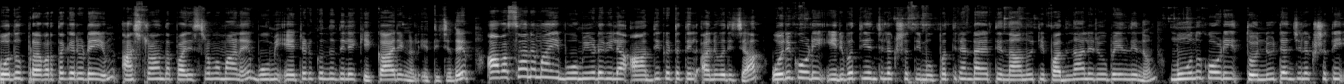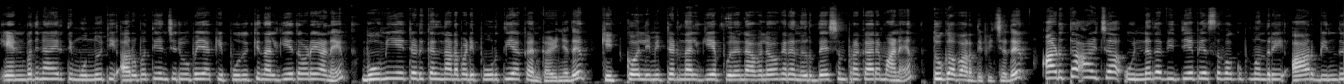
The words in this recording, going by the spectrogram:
പൊതുപ്രവർത്തകരുടെയും അശ്രാന്ത പരിശ്രമമാണ് ഭൂമി ഏറ്റെടുക്കുന്നതിലേക്ക് കാര്യങ്ങൾ എത്തിച്ചത്. അവസാനമായി ഭൂമിയുടെ വില ആദ്യഘട്ടത്തിൽ അനുവദിച്ച ഒരു കോടി ഇരുപത്തിയഞ്ച് ലക്ഷത്തി മുപ്പത്തിരണ്ടായിരത്തി നാനൂറ്റി പതിനാല് രൂപയിൽ നിന്നും മൂന്ന് കോടി തൊണ്ണൂറ്റഞ്ച് ലക്ഷത്തി എൺപതിനായിരത്തി മുന്നൂറ്റി അറുപത്തിയഞ്ച് രൂപയാക്കി പുതുക്കി നൽകിയതോടെയാണ് ഭൂമി ഏറ്റെടുക്കൽ നടപടി പൂർത്തിയാക്കാൻ കഴിഞ്ഞത്. കിറ്റ്കോ ലിമിറ്റഡ് നൽകിയ പുനരവലോകന നിർദ്ദേശം പ്രകാരമാണ് തുക വർദ്ധിപ്പിച്ചത്. അടുത്ത ആഴ്ച ഉന്നത വിദ്യാഭ്യാസ വകുപ്പ് മന്ത്രി ആർ ബിന്ദു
